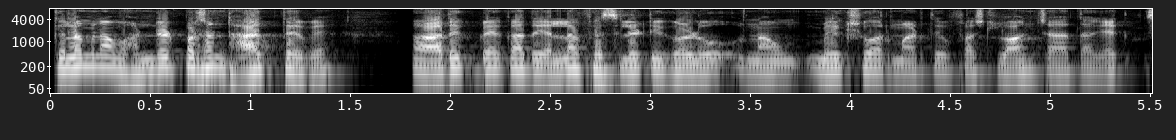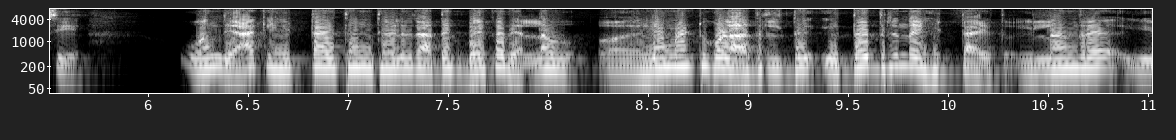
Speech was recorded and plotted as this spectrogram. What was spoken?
ಕೆಲವೊಮ್ಮೆ ನಾವು ಹಂಡ್ರೆಡ್ ಪರ್ಸೆಂಟ್ ಹಾಕ್ತೇವೆ. ಅದಕ್ಕೆ ಬೇಕಾದ ಎಲ್ಲ ಫೆಸಿಲಿಟಿಗಳು ನಾವು ಮೇಕ್ ಶೋರ್ ಮಾಡ್ತೇವೆ. ಫಸ್ಟ್ ಲಾಂಚ್ ಆದಾಗ, ಸಿ ಒಂದು ಯಾಕೆ ಹಿಟ್ ಆಯ್ತು ಅಂತ ಹೇಳಿದ್ರೆ ಅದಕ್ಕೆ ಬೇಕಾದ ಎಲ್ಲ ಎಲಿಮೆಂಟ್ಗಳು ಅದ್ರದ್ದು ಇದ್ದದ್ರಿಂದ ಹಿಟ್ ಆಯ್ತು ಇಲ್ಲಾಂದರೆ ಈ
